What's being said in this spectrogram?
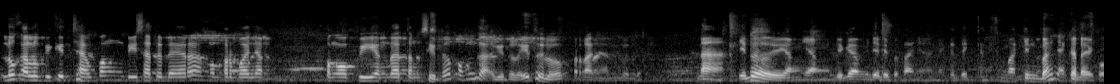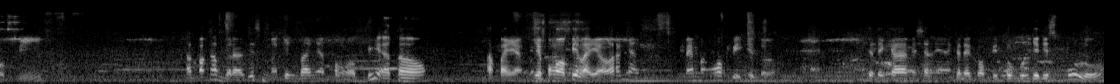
lu kalau bikin cabang di satu daerah memperbanyak pengopi yang datang situ apa enggak gitu loh? Itu loh pertanyaan gue. tuh. Nah, itu yang yang juga menjadi pertanyaannya. Ketika semakin banyak kedai kopi, apakah berarti semakin banyak pengopi atau apa ya? Ya pengopi lah ya, orang yang memang ngopi gitu. Ketika misalnya kedai kopi tumbuh jadi 10,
